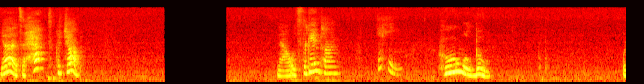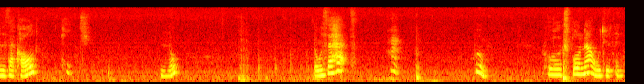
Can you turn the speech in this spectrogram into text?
Yeah, it's a hat. Good job. Now it's the game time. Game. Who will boom? What is that called? H. Nope. It was the hat. Hat. Boom. Who will explode now, would you think?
